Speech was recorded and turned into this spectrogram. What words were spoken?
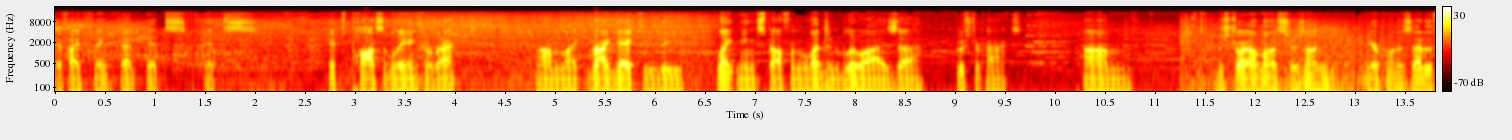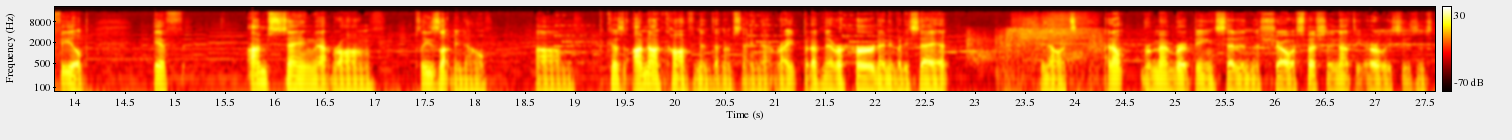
if I think that it's it's it's possibly incorrect. Um, like Raigeki, the lightning spell from the Legend of Blue Eyes uh, booster packs. Um, destroy all monsters on your opponent's side of the field. If I'm saying that wrong, please let me know. Um, because I'm not confident that I'm saying that right, but I've never heard anybody say it. You know, it's I don't remember it being said in the show, especially not the early seasons.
